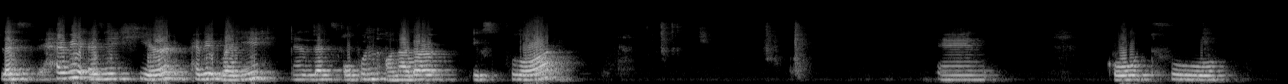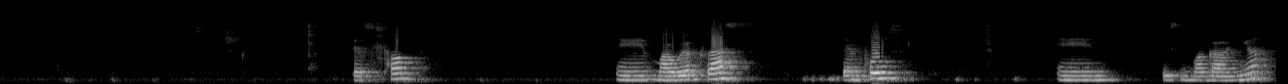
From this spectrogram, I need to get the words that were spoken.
Let's have it as it here, have it ready, and let's open another Explorer. And go to desktop and malware class samples and this Magania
